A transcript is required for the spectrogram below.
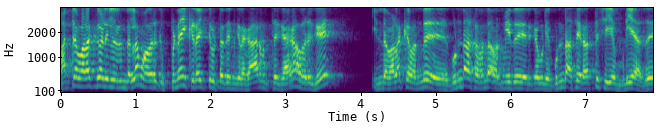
மற்ற வழக்குகளில் இருந்தெல்லாம் அவருக்கு பிணை கிடைத்து விட்டது என்கிற காரணத்துக்காக அவருக்கு இந்த வழக்கை வந்து குண்டாஸை வந்து அவர் மீது இருக்கக்கூடிய குண்டாசை ரத்து செய்ய முடியாது.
